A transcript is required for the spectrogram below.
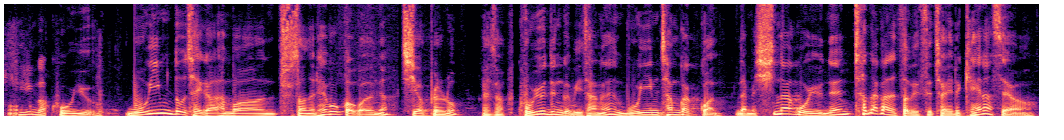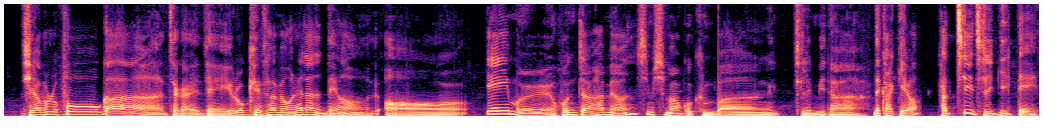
길이 막 고유 모임도 제가 한번 주선을 해볼 거거든요. 지역별로 그래서 고유 등급 이상은 모임 참가권 그다음에 신화 고유는 찾아가는 서비스 제가 이렇게 해놨어요. 디아블로 4가 제가 이제 이렇게 설명을 해놨는데요. 어 게임을 혼자 하면 심심하고 금방 질립니다. 네 갈게요. 같이 즐길 때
